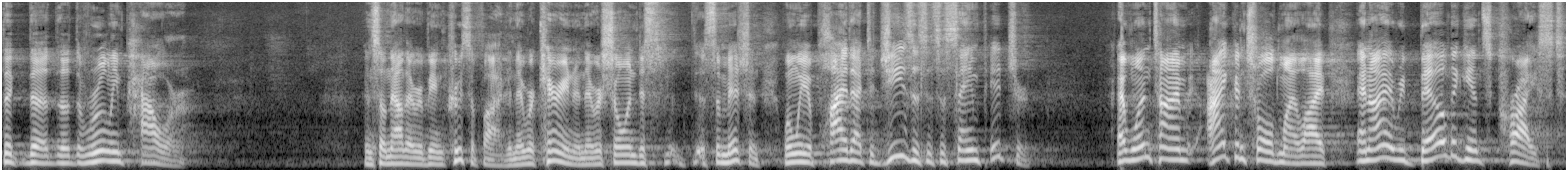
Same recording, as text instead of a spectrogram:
the, the, the, the ruling power. And so now they were being crucified and they were carrying and they were showing dis- submission. When we apply that to Jesus, it's the same picture. At one time, I controlled my life and I rebelled against Christ.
